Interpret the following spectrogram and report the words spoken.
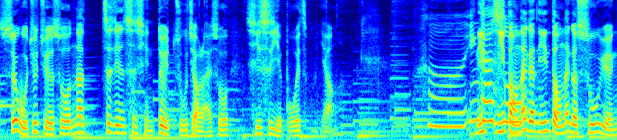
所以我就觉得说，那这件事情对主角来说，其实也不会怎么样啊。嗯，应该你你懂那个，你懂那个疏远。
